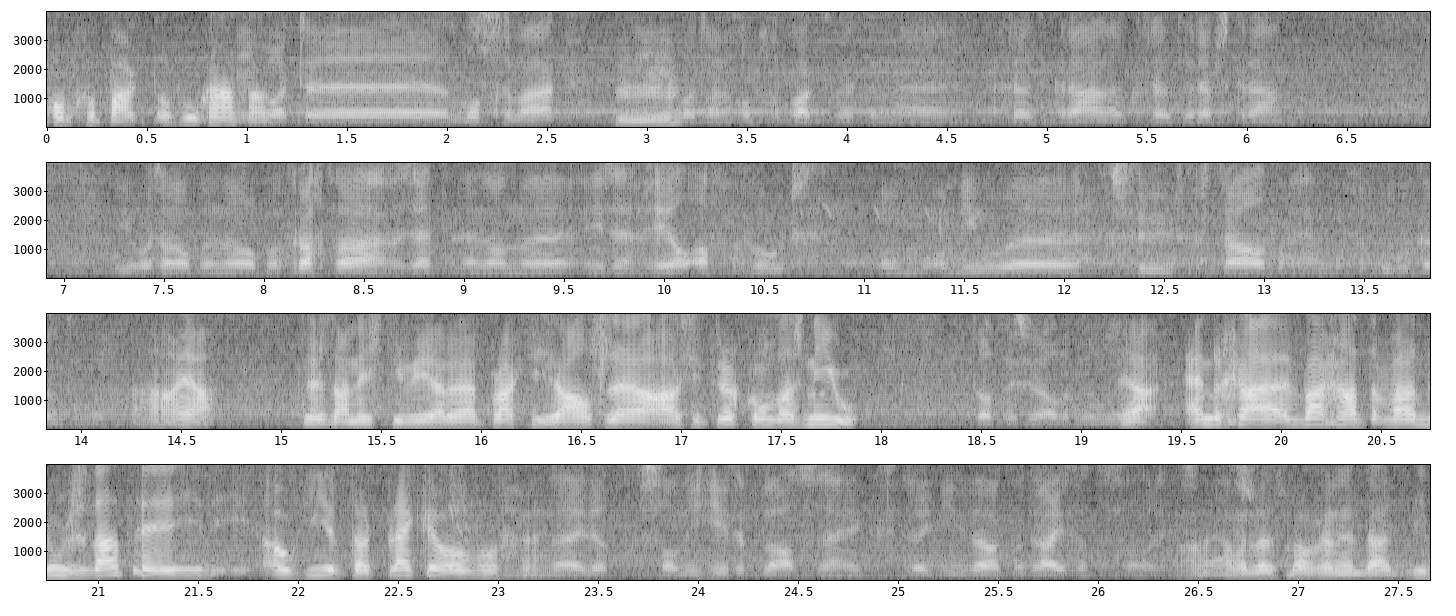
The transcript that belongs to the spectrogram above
opgepakt. Of hoe gaat die dat? Die wordt uh, losgemaakt. Mm -hmm. Die wordt dan opgepakt met een grote kraan, ook een grote rupskraan. Die wordt dan op een, op een vrachtwagen gezet en dan in zijn geheel afgevoerd om opnieuw geschuurd, gestraald en gepoedercoat te worden. Ah ja, dus dan is die weer praktisch als, als hij terugkomt als nieuw. Dat is wel de bedoeling. Ja, en ga, waar, gaat, waar doen ze dat? Ook hier ter plekke? Of, of? Nee, dat zal niet hier ter plaatse zijn. Ik weet niet welk bedrijf dat zal is. Oh, ja, maar dat is nog een, die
